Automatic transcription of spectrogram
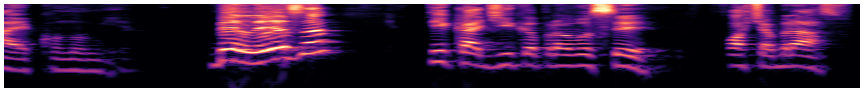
a economia. Beleza? Fica a dica para você. Forte abraço.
